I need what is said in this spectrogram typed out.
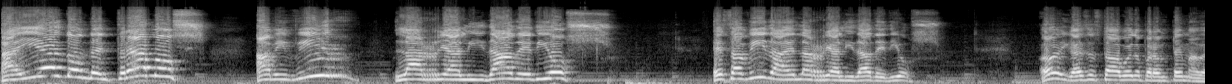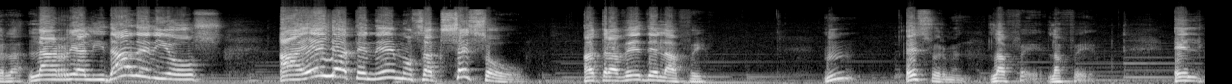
Ahí es donde entramos a vivir la realidad de Dios. Esa vida es la realidad de Dios. Oiga, eso estaba bueno para un tema, ¿verdad? La realidad de Dios, a ella tenemos acceso a través de la fe. ¿Mm? Eso, hermano, la fe, la fe. El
